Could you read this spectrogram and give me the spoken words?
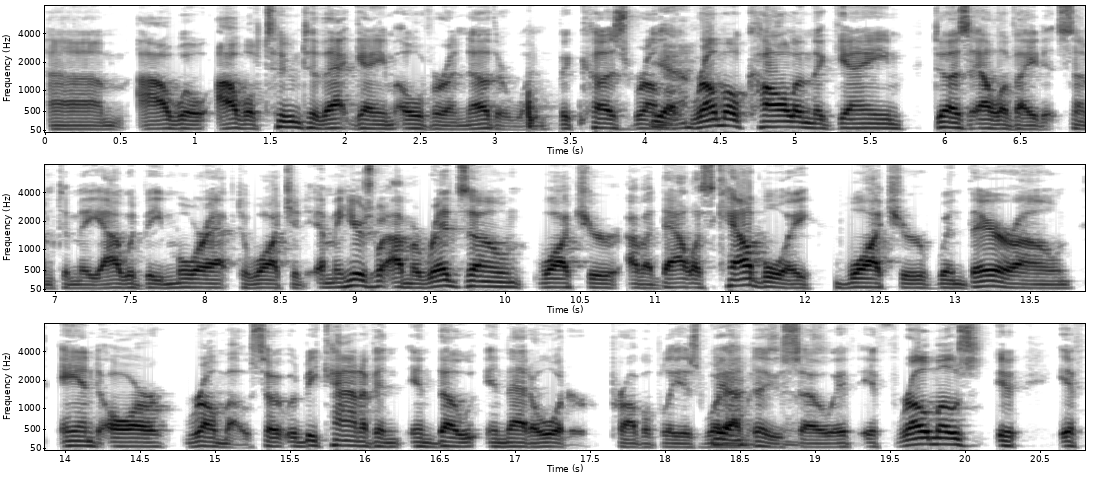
um, I will I will tune to that game over another one because Romo Yeah. Romo calling the game does elevate it some to me. I would be more apt to watch it. I mean, here's what I'm a red zone watcher. I'm a Dallas Cowboy watcher when they're on, and or Romo. So it would be kind of in in those in that order. Probably is what Yeah. I do. Makes So if if Romo's if, if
